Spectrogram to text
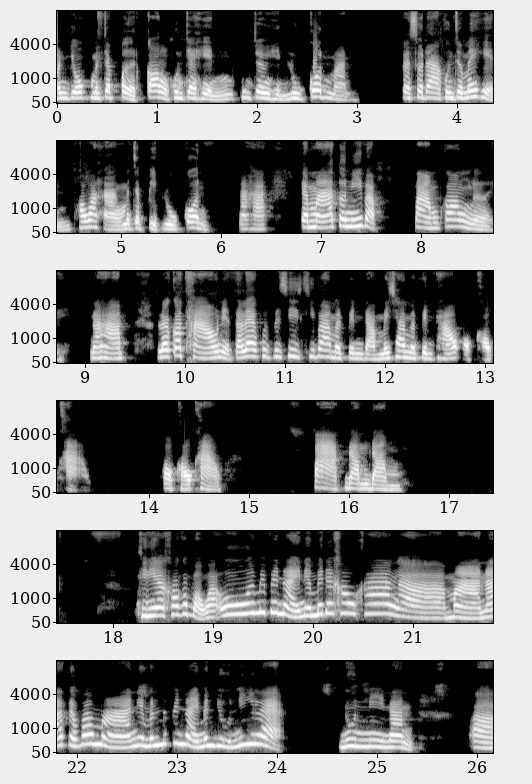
มันยกมันจะเปิดกล้อง คุณจะเห็น คุณจะเห็นรูก้นมัน แต่โซดาคุณจะไม่เห็น เพราะว่าหางมันจะปิดรูก้นนะคะ แต่หมาตัวนี้แบบตามกล้องเลยนะคะ แล้วก็เท้าเนี่ยตอนแรกพี่ซี่คิดว่ามันเป็นดำไม่ใช่มันเป็นเท้าออกขาวๆออกขาวๆปากดำดำ ทีเนี้ยเขาก็บอกว่าโอ้ยไม่ไปไหนเนี่ยไม่ได้เข้าข้างอ่าหมานะ แต่ว่าหมาเนี่ยมันไม่ไปไหนมันอยู่นี่แหละ นู่นนี่นั่นอ่า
